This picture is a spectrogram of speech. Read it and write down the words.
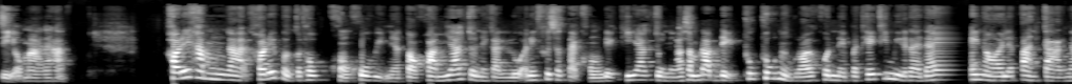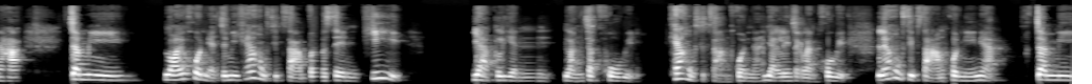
สีๆออกมานะคะเขาได้ทำงานเขาได้ผลกระทบของโควิดเนี่ยต่อความยากจนในการรู้ อันนี้คือสแต็กของเด็กที่ยากจนนะคะสำหรับเด็กทุกๆหนึ่งร้อยคนในประเทศที่มีรายได้น้อยและปานกลางนะคะ จะมีร้อยคนเนี่ยจะมีแค่หกสิบสามเปอร์เซ็นที่อยากเรียนหลังจากโควิด แค่หกสิบสามคนนะอยากเรียนจากหลังโควิด และหกสิบสามคนนี้เนี่ยจะมี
